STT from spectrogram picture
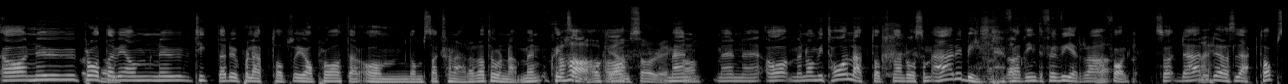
Ja, nu pratar vi om, nu tittar du på laptops och jag pratar om de stationära datorerna. Men skitsamma. Jaha, okej, ja. I'm sorry. Men, ja. men, eh, ja, men om vi tar laptopsna då som är i bild för att inte förvirra Ja. folk. Så det här är Nej. deras laptops.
